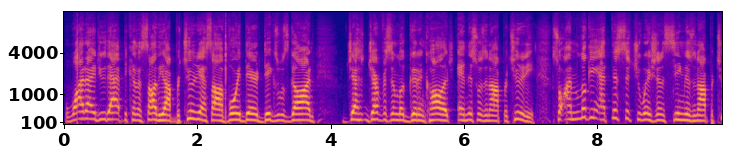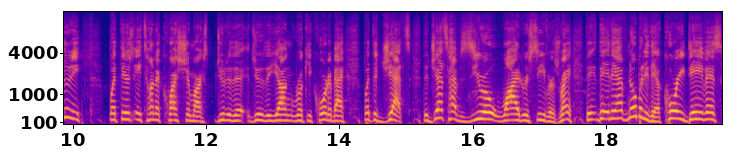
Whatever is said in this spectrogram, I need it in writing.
Why did I do that? Because I saw the opportunity, I saw a void there, Diggs was gone. Jeff- Jefferson looked good in college, and this was an opportunity. So I'm looking at this situation and seeing there's an opportunity, but there's a ton of question marks due to the due to the young rookie quarterback. But the Jets, the Jets have zero wide receivers, right? They they, they have nobody there. Corey Davis.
